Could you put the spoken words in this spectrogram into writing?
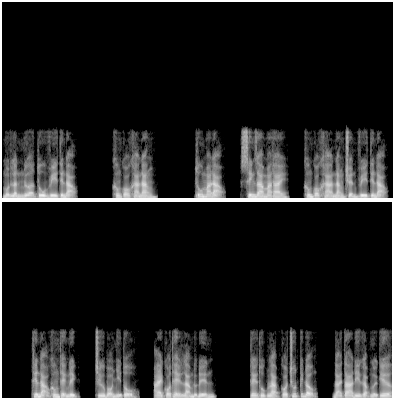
một lần nữa tu vi tiên đạo. Không có khả năng. Tu ma đạo, sinh ra ma thai, không có khả năng chuyển vì tiên đạo. Thiên đạo không thể nghịch, trừ bỏ nhị tổ, ai có thể làm được đến. Tề Thục Lạp có chút kích động, đại ta đi gặp người kia.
